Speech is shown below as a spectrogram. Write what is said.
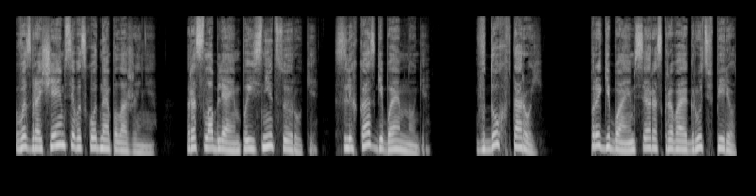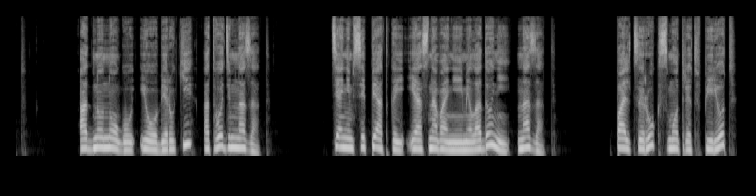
Возвращаемся в исходное положение. Расслабляем поясницу и руки. Слегка сгибаем ноги. Вдох второй. Прогибаемся, раскрывая грудь вперед. Одну ногу и обе руки отводим назад. Тянемся пяткой и основаниями ладоней назад. Пальцы рук смотрят вперед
